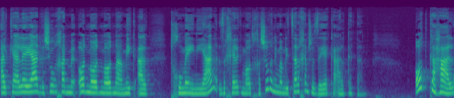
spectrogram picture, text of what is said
על קהלי יעד, ושיעור אחד מאוד מאוד מאוד מעמיק על תחומי עניין. זה חלק מאוד חשוב, אני ממליצה לכם שזה יהיה קהל קטן. עוד קהל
